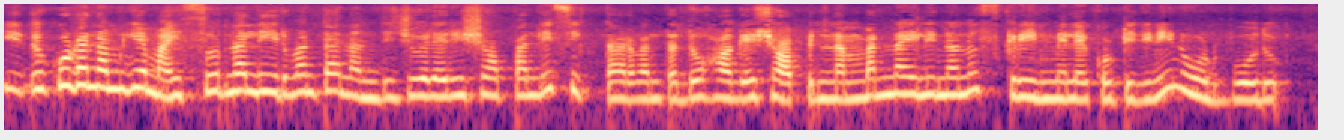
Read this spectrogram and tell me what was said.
ಇದು ಕೂಡ ನಮಗೆ ಮೈಸೂರಿನಲ್ಲಿ ಇರುವಂತಹ ನಂದಿ ಜ್ಯುವೆಲರಿ ಶಾಪ್ ಅಲ್ಲಿ ಸಿಗ್ತಾ ಇರುವಂತದ್ದು. ಹಾಗೆ ಶಾಪಿನ ನ ಇಲ್ಲಿ ನಾನು ಸ್ಕ್ರೀನ್ ಮೇಲೆ ಕೊಟ್ಟಿದ್ದೀನಿ ನೋಡಬಹುದು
